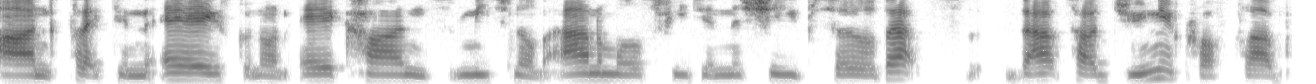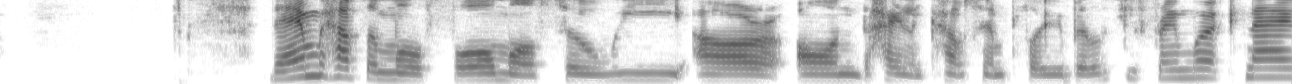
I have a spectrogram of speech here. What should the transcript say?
and collecting the eggs going on egg hunts meeting all the animals feeding the sheep. So that's that's our junior croft club. Then we have the more formal. So we are on the highland council employability framework now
